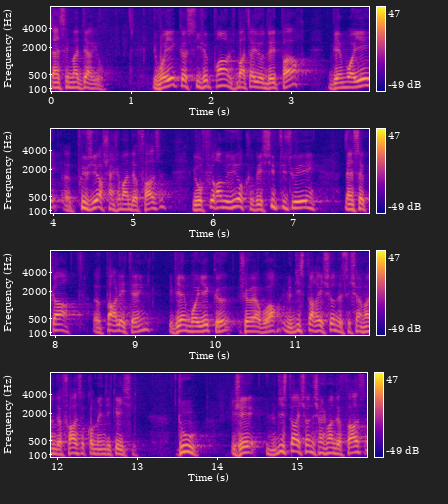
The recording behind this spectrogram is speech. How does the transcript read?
dans ces matériaux. Vous voyez que si je prends le matériau de départ, eh bien, vous voyez euh, plusieurs changements de phase, et au fur et à mesure que je vais substituer, dans ce cas, euh, par l'éteint, eh vous voyez que je vais avoir une disparition de ces changements de phase comme indiqué ici. D'où j'ai une disparition des changements de phase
